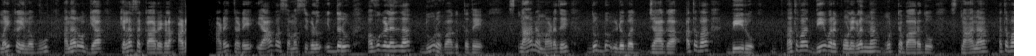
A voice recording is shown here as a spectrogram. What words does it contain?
ಮೈಕೈ ನೋವು, ಅನಾರೋಗ್ಯ, ಕೆಲಸ ಕಾರ್ಯಗಳ ಅಡ, ಅಡೆತಡೆ, ಯಾವ ಸಮಸ್ಯೆಗಳು ಇದ್ದರೂ ಅವುಗಳೆಲ್ಲ ದೂರವಾಗುತ್ತದೆ. ಸ್ನಾನ ಮಾಡದೆ ದುಡ್ಡು ಇಡುವ ಜಾಗ ಅಥವಾ ಬೀರು ಅಥವಾ ದೇವರ ಕೋಣೆಗಳನ್ನು ಮುಟ್ಟಬಾರದು. ಸ್ನಾನ ಅಥವಾ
